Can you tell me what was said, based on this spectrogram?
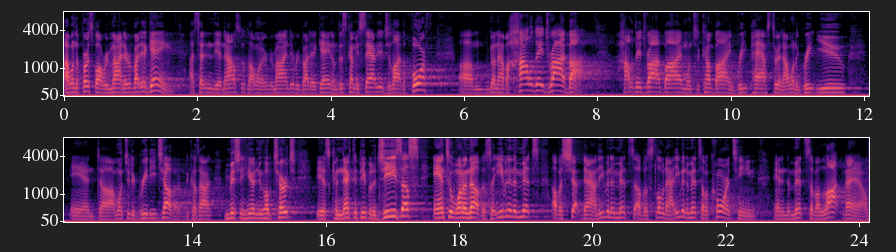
I want to first of all remind everybody again. I said in the announcements, I want to remind everybody again on this coming Saturday, July the 4th, um, we're going to have a holiday drive by holiday drive by. I want you to come by and greet Pastor, and I want to greet you. And uh, I want you to greet each other because our mission here at New Hope Church is connecting people to Jesus and to one another. So, even in the midst of a shutdown, even in the midst of a slowdown, even in the midst of a quarantine, and in the midst of a lockdown,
